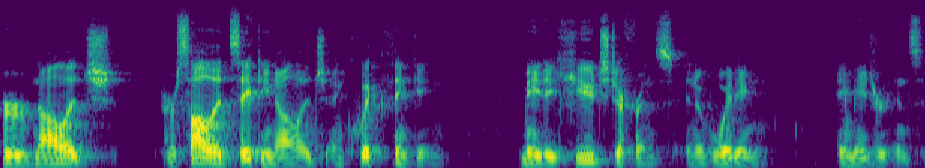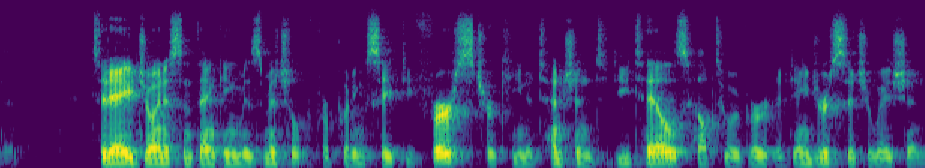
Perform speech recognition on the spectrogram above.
Her knowledge, her solid safety knowledge and quick thinking made a huge difference in avoiding a major incident. Today, join us in thanking Ms. Mitchell for putting safety first. Her keen attention to details helped to avert a dangerous situation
